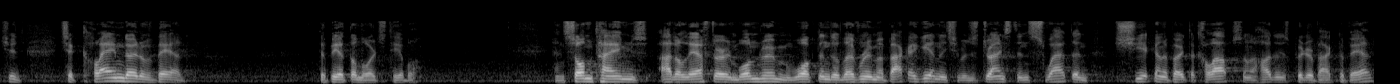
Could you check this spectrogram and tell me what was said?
She, she climbed out of bed to be at the Lord's table. And sometimes I'd have left her in one room and walked into the living room and back again, and she was drenched in sweat and shaking about to collapse, and I had to just put her back to bed.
